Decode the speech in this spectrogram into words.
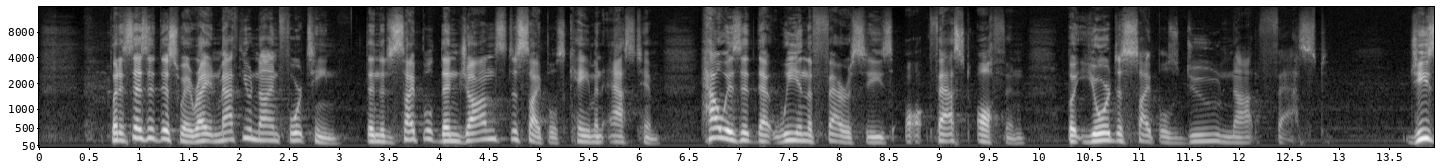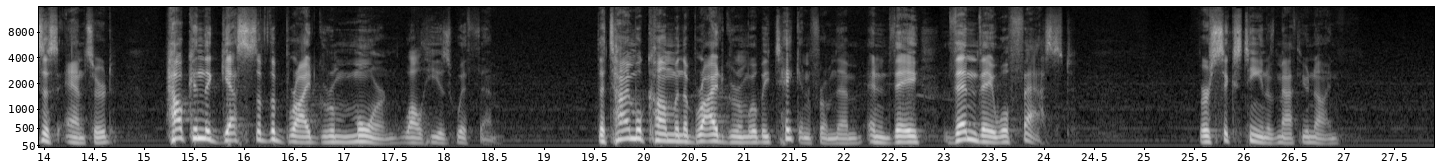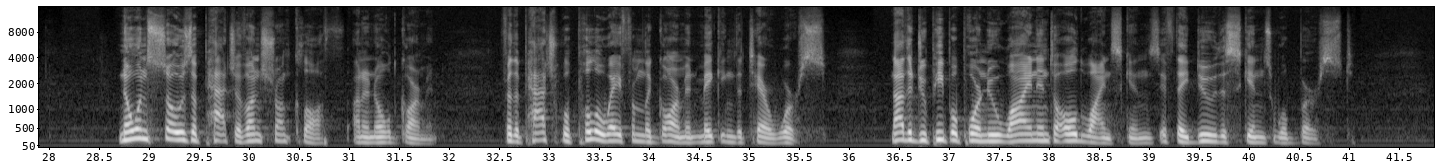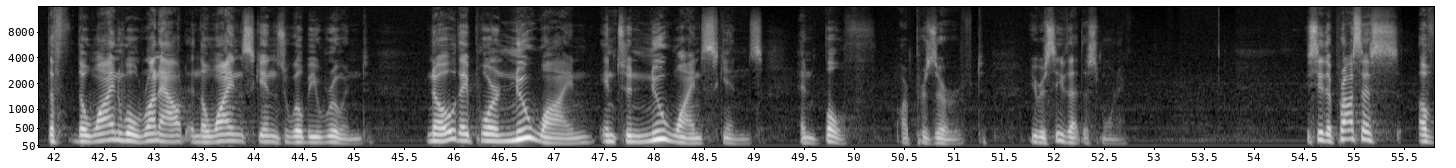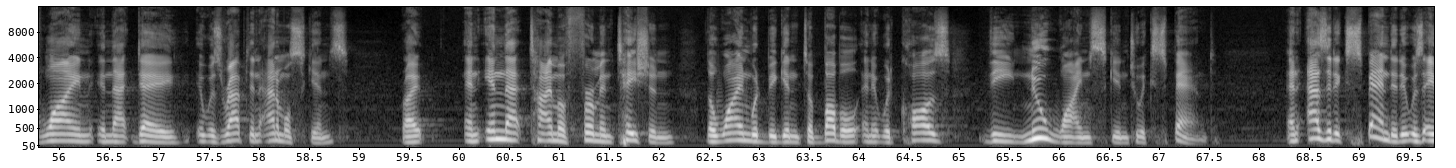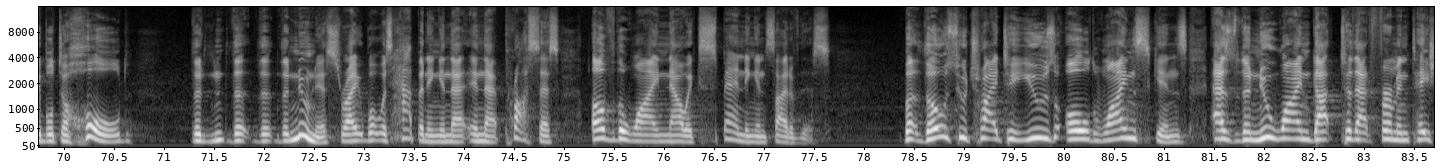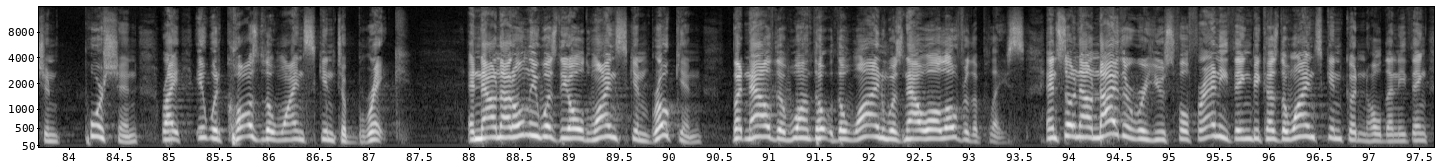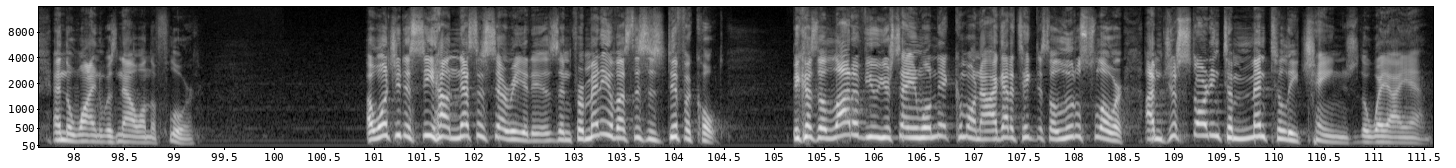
But it says it this way, right? In Matthew 9 14, then the disciple, then John's disciples came and asked him, how is it that we and the Pharisees fast often, but your disciples do not fast? Jesus answered, How can the guests of the bridegroom mourn while he is with them? The time will come when the bridegroom will be taken from them, and they then they will fast. Verse 16 of Matthew 9. No one sews a patch of unshrunk cloth on an old garment, for the patch will pull away from the garment, making the tear worse. Neither do people pour new wine into old wineskins. If they do, the skins will burst. The, the wine will run out and the wineskins will be ruined. No, they pour new wine into new wineskins, and both are preserved. You received that this morning. You see, the process of wine in that day, it was wrapped in animal skins, right? And in that time of fermentation, the wine would begin to bubble and it would cause the new wineskin to expand. And as it expanded, it was able to hold the, the, the, the, newness, right? What was happening in that, in that process of the wine now expanding inside of this. But those who tried to use old wineskins as the new wine got to that fermentation portion, right, it would cause the wineskin to break. And now, not only was the old wineskin broken, but now the, the, the wine was now all over the place. And so now neither were useful for anything because the wineskin couldn't hold anything and the wine was now on the floor. I want you to see how necessary it is. And for many of us, this is difficult because a lot of you, you're saying, well, Nick, come on now, I got to take this a little slower. I'm just starting to mentally change the way I am.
